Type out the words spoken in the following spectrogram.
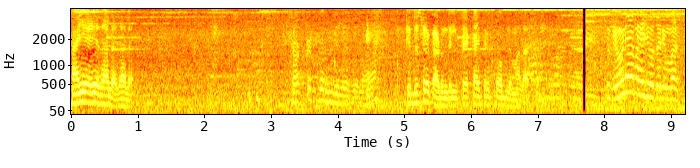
हां ये ये झालं झालं. शॉर्टकट करून दिले त्याला ते दुसरं काढून दिलं ते काहीतरी प्रॉब्लेम आला असं तू घेऊन या पाहिजे होतं रे मस्त.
